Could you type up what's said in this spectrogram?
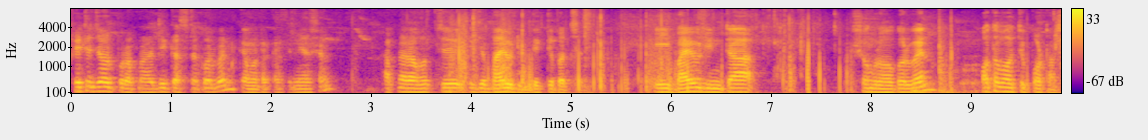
ফেটে যাওয়ার পর আপনারা যে কাজটা করবেন, ক্যামেরাটা কাছে নিয়ে আসেন। আপনারা হচ্ছে এই যে বায়োডিন দেখতে পাচ্ছেন। এই বায়োডিনটা সংগ্রহ করবেন, অথবা হচ্ছে পটাশ,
